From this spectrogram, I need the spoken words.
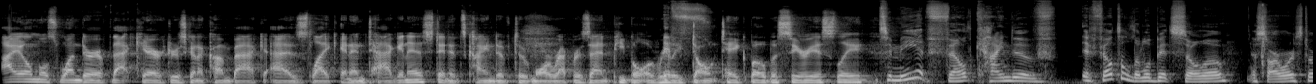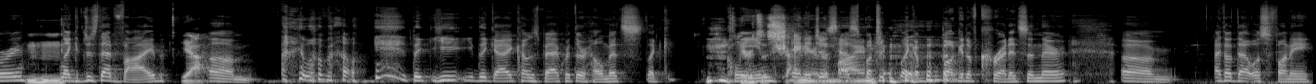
I almost wonder if that character is going to come back as like an antagonist, and it's kind of to more represent people who really don't take Boba seriously. To me, it felt kind of. It felt a little bit solo, a Star Wars story, like just that vibe. Yeah, Um, I love how the he the guy comes back with their helmets like clean, and it just has a bunch of like a bucket of credits in there. Um, I thought that was funny,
